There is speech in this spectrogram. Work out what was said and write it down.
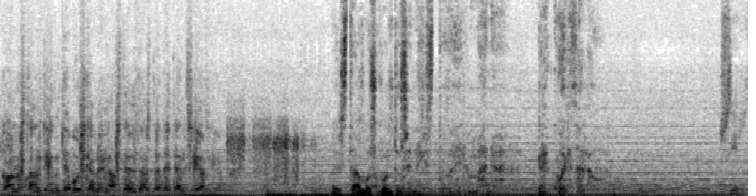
Constantin, te buscan en las celdas de detención. Estamos juntos en esto, hermana. Recuérdalo. Siempre.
